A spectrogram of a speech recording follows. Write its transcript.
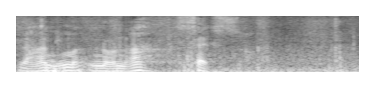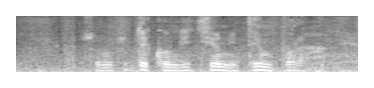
L'anima non ha sesso. Sono tutte condizioni temporanee.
